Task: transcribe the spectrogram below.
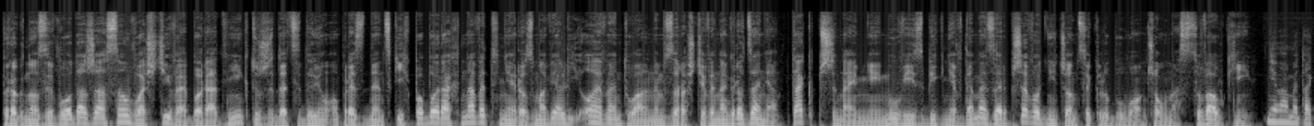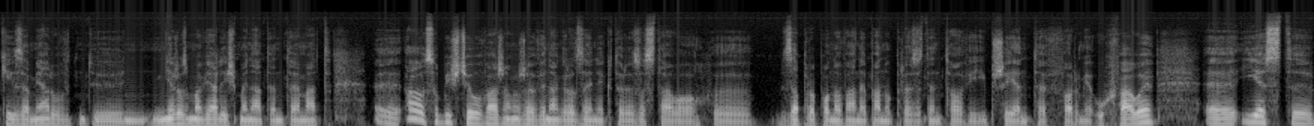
Prognozy włodarza są właściwe, bo radni, którzy decydują o prezydenckich poborach, nawet nie rozmawiali o ewentualnym wzroście wynagrodzenia. Tak przynajmniej mówi Zbigniew Demezer, przewodniczący klubu Łączą Nas Suwałki. Nie mamy takich zamiarów, y, nie rozmawialiśmy na ten temat, y, a osobiście uważam, że wynagrodzenie, które zostało y, zaproponowane panu prezydentowi i przyjęte w formie uchwały, e, jest e,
